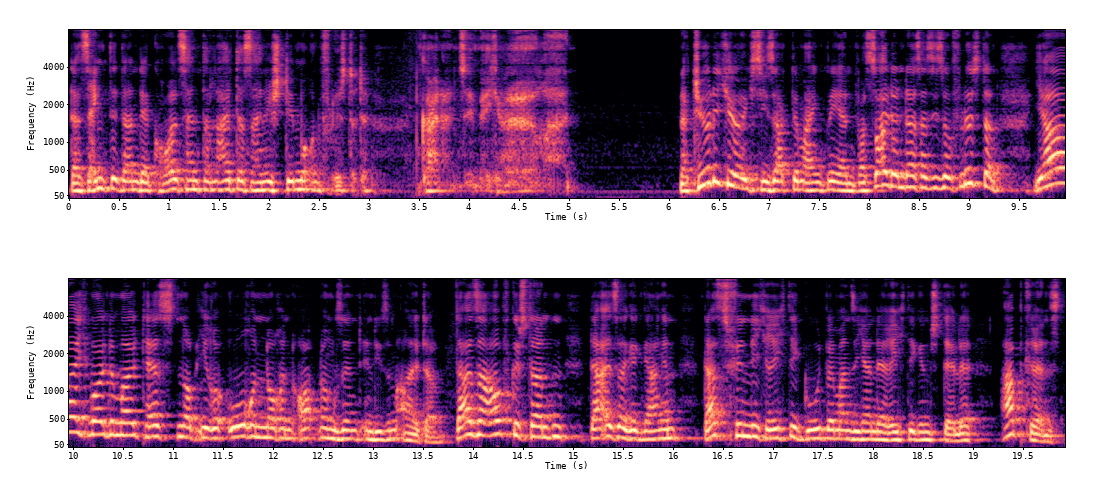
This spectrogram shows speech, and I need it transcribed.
da senkte dann der Callcenter-Leiter seine Stimme und flüsterte, können Sie mich hören? Natürlich höre ich Sie, sagte mein Klient. Was soll denn das, dass Sie so flüstern? Ja, ich wollte mal testen, ob Ihre Ohren noch in Ordnung sind in diesem Alter. Da ist er aufgestanden, da ist er gegangen. Das finde ich richtig gut, wenn man sich an der richtigen Stelle abgrenzt.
